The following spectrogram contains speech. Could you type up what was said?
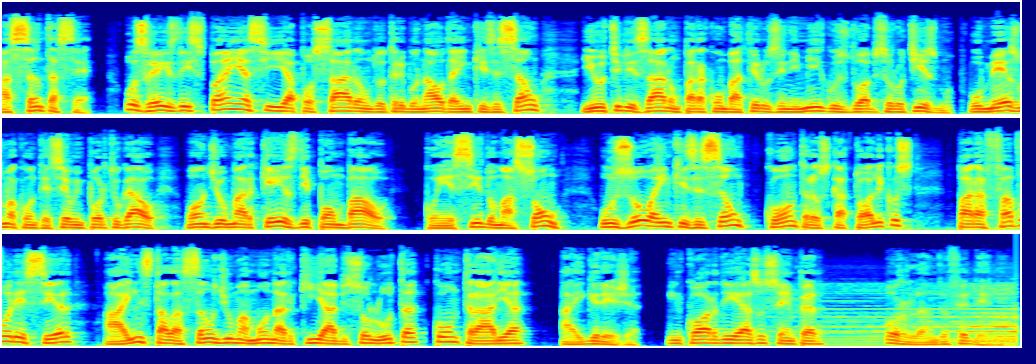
à Santa Sé. Os reis de Espanha se apossaram do tribunal da Inquisição e utilizaram para combater os inimigos do absolutismo. O mesmo aconteceu em Portugal, onde o Marquês de Pombal, conhecido maçom, usou a Inquisição contra os católicos para favorecer a instalação de uma monarquia absoluta contrária à Igreja. Incorde Jesus Semper, Orlando Fedeli.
